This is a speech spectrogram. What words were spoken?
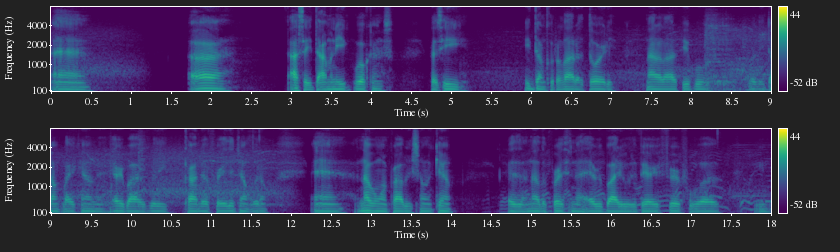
And uh, I say Dominique Wilkins because he he dunked with a lot of authority. Not a lot of people really dunk like him, and everybody was really kind of afraid to jump with him. And another one probably Shawn Kemp is another person that everybody was very fearful of. And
